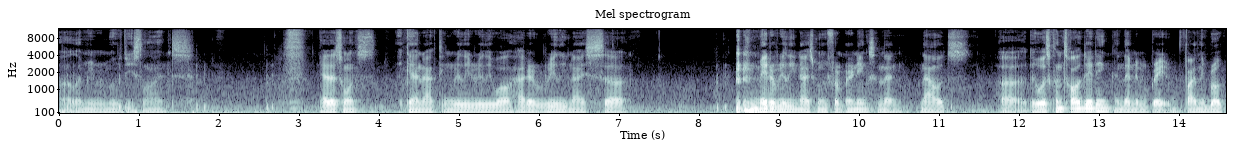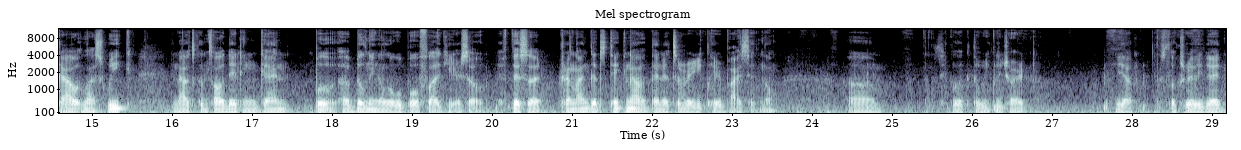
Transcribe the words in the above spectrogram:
Uh, let me remove these lines. Yeah this one's again acting really really well. Had a really nice uh, made a really nice move from earnings and then now it's uh, it was consolidating and then it finally broke out last week and now it's consolidating again uh, building a little bull flag here. So if this uh, trend line gets taken out then it's a very clear buy signal. Um, let's take a look at the weekly chart. Yeah this looks really good.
